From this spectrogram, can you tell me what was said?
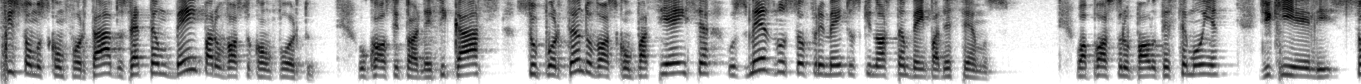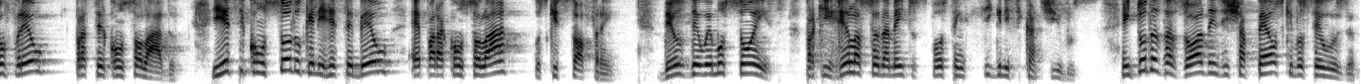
Se somos confortados, é também para o vosso conforto o qual se torna eficaz, suportando vós com paciência os mesmos sofrimentos que nós também padecemos. O apóstolo Paulo testemunha de que ele sofreu para ser consolado. E esse consolo que ele recebeu é para consolar os que sofrem. Deus deu emoções para que relacionamentos fossem significativos. Em todas as ordens e chapéus que você usa,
